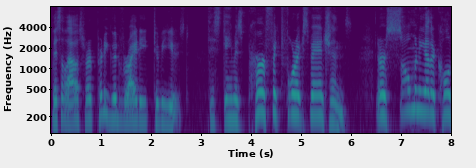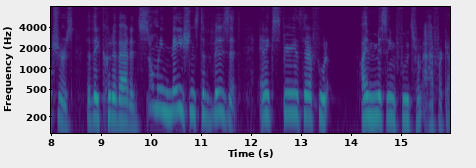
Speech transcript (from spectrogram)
This allows for a pretty good variety to be used. This game is perfect for expansions. There are so many other cultures that they could have added, so many nations to visit and experience their food. I'm missing foods from Africa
